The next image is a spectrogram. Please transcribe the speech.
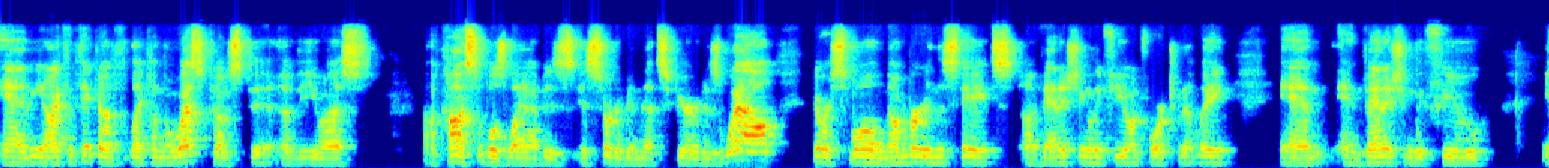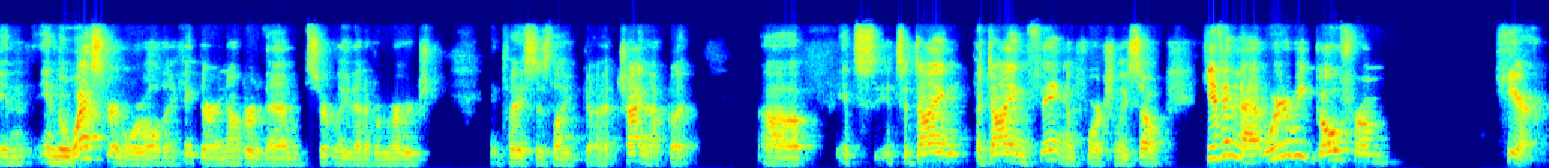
And you know, I can think of like on the west coast of the U.S., uh, Constable's lab is, is sort of in that spirit as well. There are a small number in the states, uh, vanishingly few, unfortunately, and, and vanishingly few in, in the Western world. I think there are a number of them certainly that have emerged in places like uh, China, but uh, it's, it's a, dying, a dying thing, unfortunately. So given that, where do we go from here?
